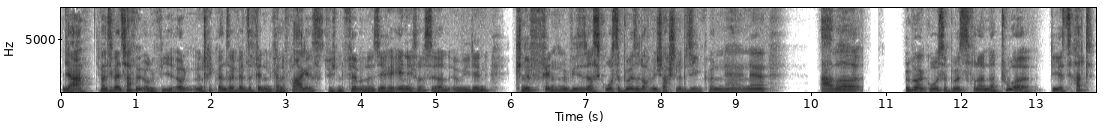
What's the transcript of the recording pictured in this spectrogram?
ja, ich meine, sie werden es schaffen irgendwie. Irgendeinen Trick werden sie, werden sie finden, keine Frage. Ist durch einen Film und eine Serie ähnlich, so dass sie dann irgendwie den Kniff finden, wie sie das große Böse doch in die Schachstelle besiegen können. Ne, ne. Aber übergroße Böses von der Natur, die es hat,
